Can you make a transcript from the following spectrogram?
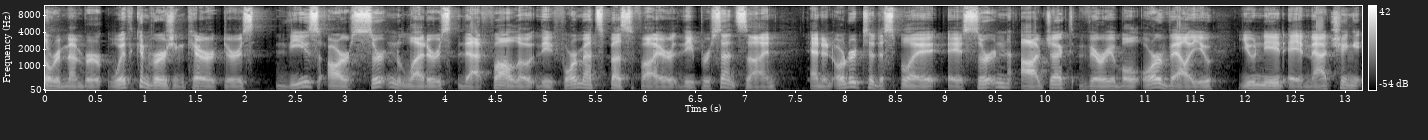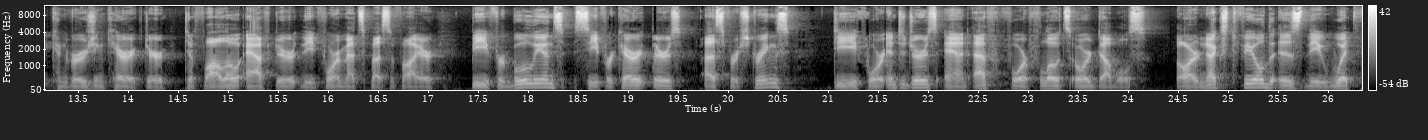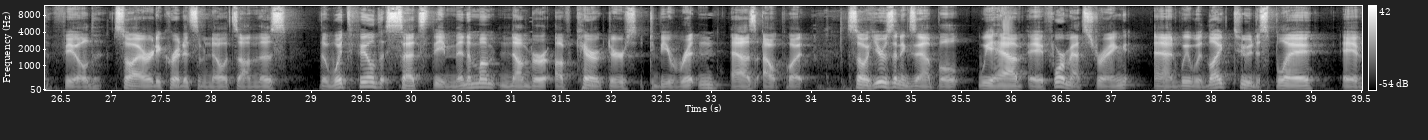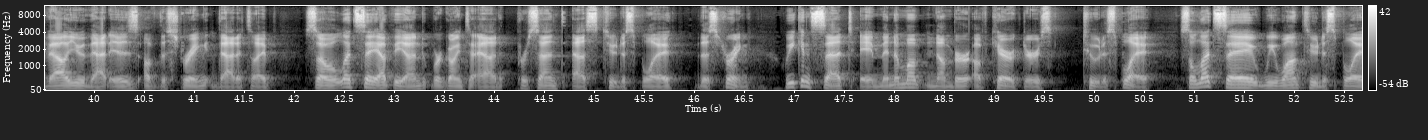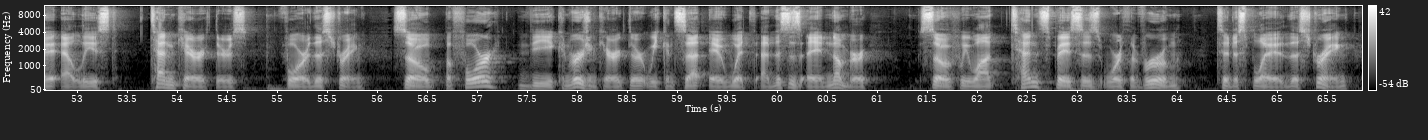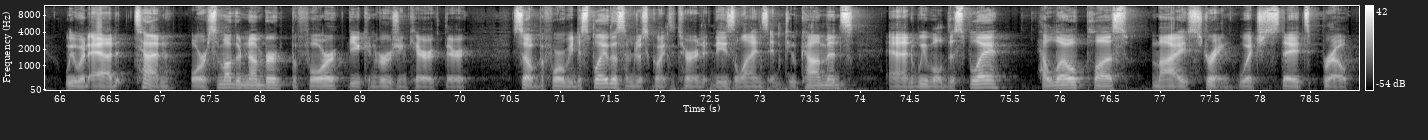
So remember, with conversion characters, these are certain letters that follow the format specifier, the percent sign, and in order to display a certain object, variable, or value, you need a matching conversion character to follow after the format specifier. B for booleans, C for characters, S for strings, D for integers, and F for floats or doubles. Our next field is the width field, so I already created some notes on this. The width field sets the minimum number of characters to be written as output. So here's an example. We have a format string, and we would like to display a value that is of the string data type. So let's say at the end, we're going to add percent %s to display the string. We can set a minimum number of characters to display. So let's say we want to display at least 10 characters for this string. So before the conversion character, we can set a width, and this is a number. So if we want 10 spaces worth of room to display the string, we would add 10 or some other number before the conversion character. So before we display this, I'm just going to turn these lines into comments, and we will display hello plus my string, which states bro.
